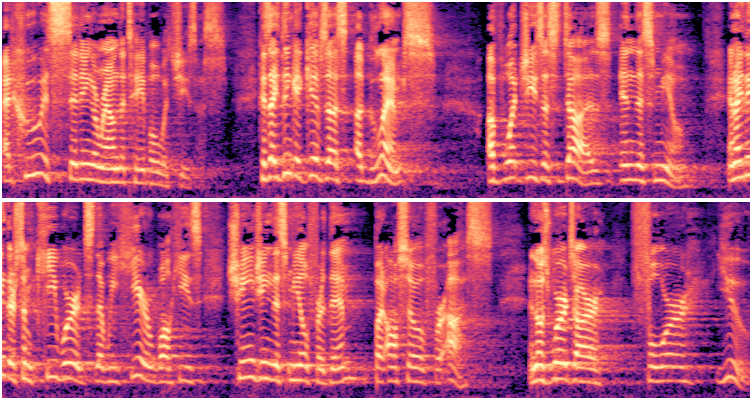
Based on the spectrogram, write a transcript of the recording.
at who is sitting around the table with Jesus. Because I think it gives us a glimpse of what Jesus does in this meal. And I think there's some key words that we hear while he's changing this meal for them, but also for us. And those words are for you.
